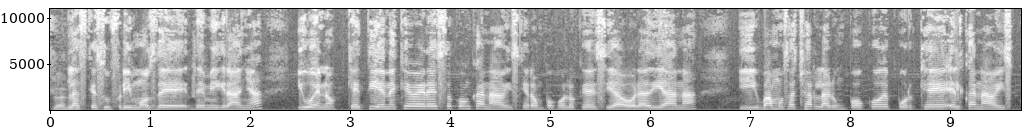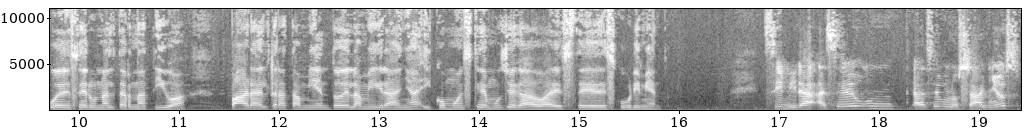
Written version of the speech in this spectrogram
Claro. las que sufrimos de, de migraña. Y bueno, ¿qué tiene que ver esto con cannabis? Que era un poco lo que decía ahora Diana. Y vamos a charlar un poco de por qué el cannabis puede ser una alternativa para el tratamiento de la migraña y cómo es que hemos llegado a este descubrimiento. Sí, mira, hace, un, hace unos años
